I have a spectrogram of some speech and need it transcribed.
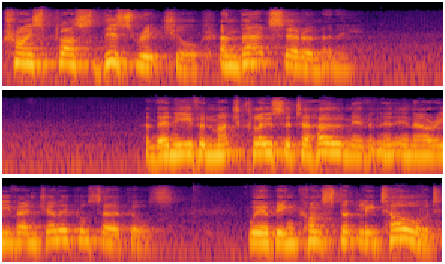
Christ plus this ritual and that ceremony. And then, even much closer to home, even in our evangelical circles, we're being constantly told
